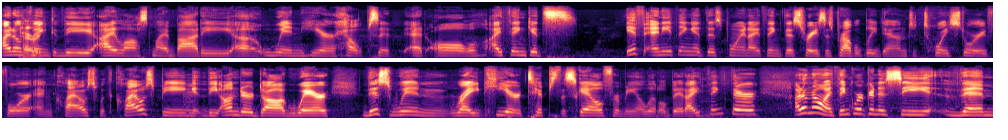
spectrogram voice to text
I don't Perri. think the I lost my body uh, win here helps it at all. I think it's, if anything, at this point, I think this race is probably down to Toy Story 4 and Klaus, with Klaus being hmm. the underdog, where this win right here tips the scale for me a little bit. I think mm-hmm. they're, I don't know, I think we're going to see them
